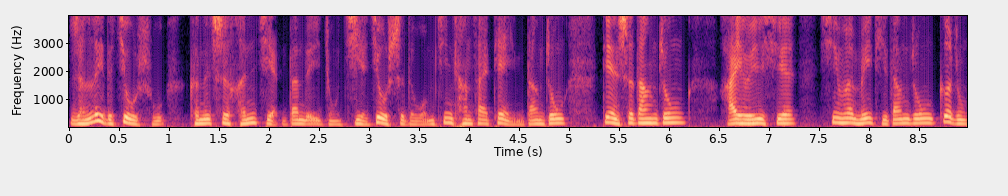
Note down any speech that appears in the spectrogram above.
人类的救赎可能是很简单的一种解救式的，我们经常在电影当中、电视当中，还有一些新闻媒体当中，各种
